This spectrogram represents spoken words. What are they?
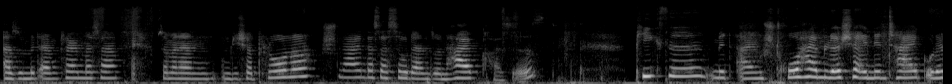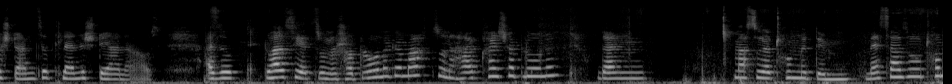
Also mit einem kleinen Messer soll man dann um die Schablone schneiden, dass das so dann so ein Halbkreis ist. Piekse mit einem Strohhalm Löcher in den Teig oder stanze kleine Sterne aus. Also du hast jetzt so eine Schablone gemacht, so eine Halbkreisschablone und dann machst du da drum mit dem Messer so drum,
